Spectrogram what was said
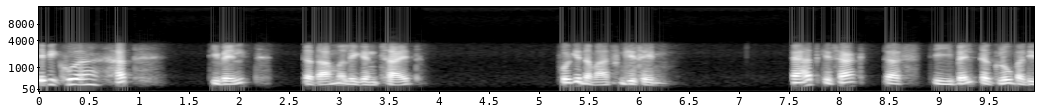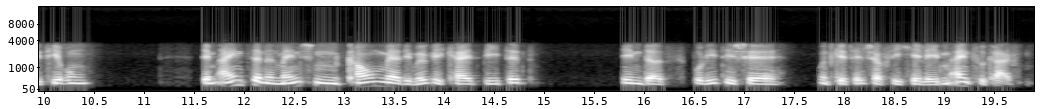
Epikur hat die Welt der damaligen Zeit folgendermaßen gesehen. Er hat gesagt, dass die Welt der Globalisierung dem einzelnen Menschen kaum mehr die Möglichkeit bietet, in das politische und gesellschaftliche Leben einzugreifen.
